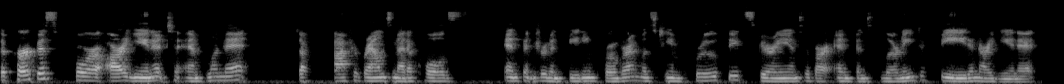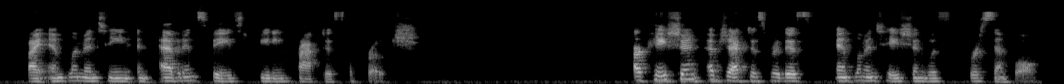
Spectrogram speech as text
The purpose for our unit to implement Dr. Brown's Medical's infant driven feeding program was to improve the experience of our infants learning to feed in our unit by implementing an evidence based feeding practice approach. Our patient objectives for this implementation was, were simple.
